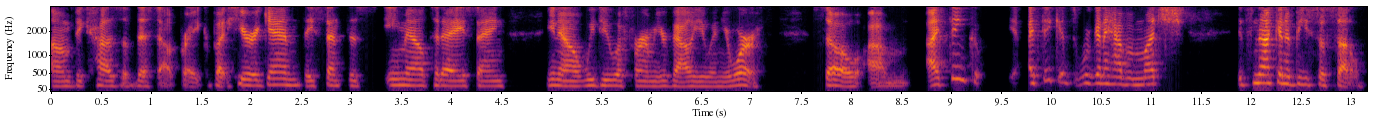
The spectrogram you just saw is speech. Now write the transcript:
um, because of this outbreak. But here again, they sent this email today saying, you know, we do affirm your value and your worth. So um, I think I think it's we're going to have a much. It's not going to be so subtle.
